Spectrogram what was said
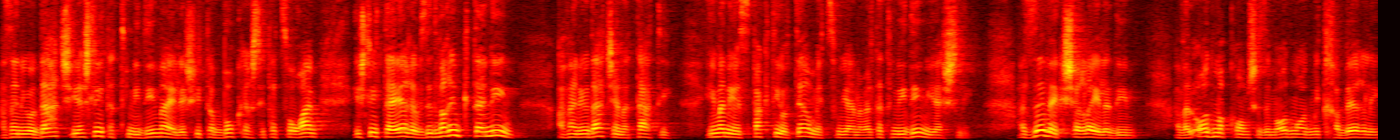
אז אני יודעת שיש לי את התמידים האלה, יש לי את הבוקר, יש לי את הצהריים, יש לי את הערב, זה דברים קטנים, אבל אני יודעת שנתתי. אם אני הספקתי יותר, מצוין, אבל את התמידים יש לי. אז זה בהקשר לילדים. אבל עוד מקום שזה מאוד מאוד מתחבר לי,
